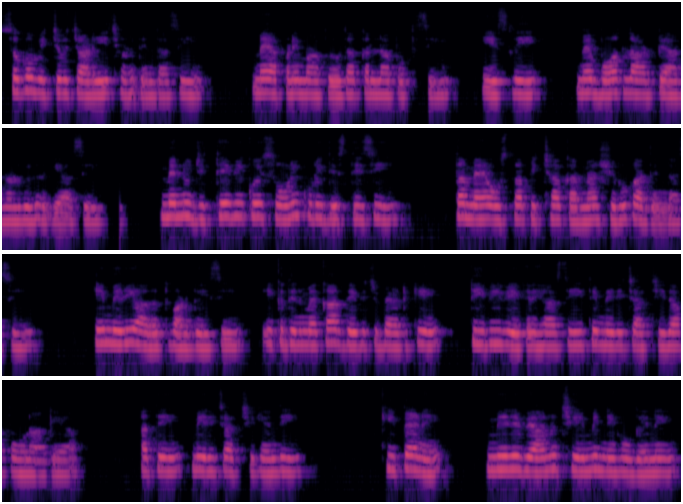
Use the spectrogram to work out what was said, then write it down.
ਸਗੋਂ ਵਿੱਚ ਵਿਚਾਲੇ ਹੀ ਛੱਡ ਦਿੰਦਾ ਸੀ। ਮੈਂ ਆਪਣੇ ਮਾਂ ਪਿਓ ਦਾ ਇਕੱਲਾ ਪੁੱਤ ਸੀ, ਇਸ ਲਈ ਮੈਂ ਬਹੁਤ ਲਾਡ ਪਿਆਰ ਨਾਲ ਵਿਗੜ ਗਿਆ ਸੀ। ਮੈਨੂੰ ਜਿੱਥੇ ਵੀ ਕੋਈ ਸੋਹਣੀ ਕੁੜੀ ਦਿਸਦੀ ਸੀ, ਤਾਂ ਮੈਂ ਉਸ ਦਾ ਪਿੱਛਾ ਕਰਨਾ ਸ਼ੁਰੂ ਕਰ ਦਿੰਦਾ ਸੀ। ਇਹ ਮੇਰੀ ਆਦਤ ਬਣ ਗਈ ਸੀ। ਇੱਕ ਦਿਨ ਮੈਂ ਘਰ ਦੇ ਵਿੱਚ ਬੈਠ ਕੇ ਟੀਵੀ ਵੇਖ ਰਿਹਾ ਸੀ ਤੇ ਮੇਰੀ ਚਾਚੀ ਦਾ ਫੋਨ ਆ ਗਿਆ ਅਤੇ ਮੇਰੀ ਚਾਚੀ ਕਹਿੰਦੀ, ਕਿ ਭੈਣੇ, ਮੇਰੇ ਵਿਆਹ ਨੂੰ 6 ਮਹੀਨੇ ਹੋ ਗਏ ਨੇ,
